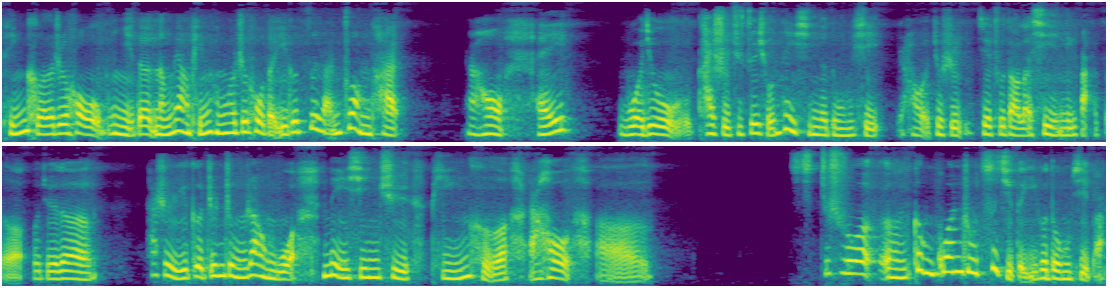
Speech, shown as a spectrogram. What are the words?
平和了之后，你的能量平衡了之后的一个自然状态。然后，哎，我就开始去追求内心的东西，然后就是接触到了吸引力法则。我觉得。它是一个真正让我内心去平和，然后呃，就是说嗯，更关注自己的一个东西吧。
